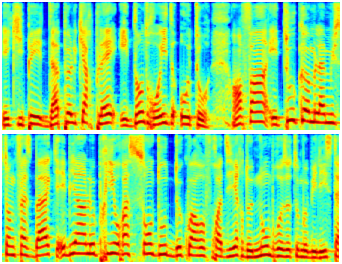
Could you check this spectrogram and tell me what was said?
équipé d'Apple CarPlay et d'Android Auto. Enfin, et tout comme la Mustang Fastback, eh bien le prix aura sans doute de quoi refroidir de nombreux automobilistes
